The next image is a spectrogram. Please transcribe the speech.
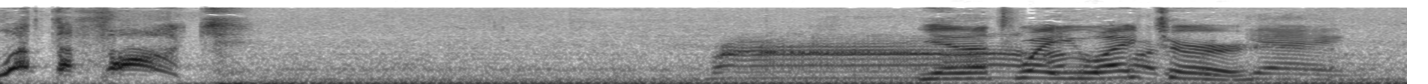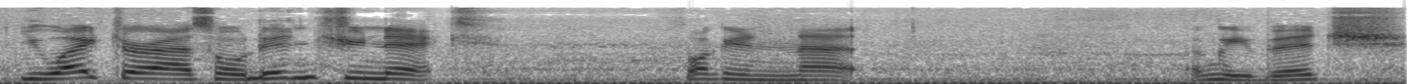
What the fuck? Yeah, that's why you liked her. You liked her asshole, didn't you, Nick? Fucking that ugly bitch.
